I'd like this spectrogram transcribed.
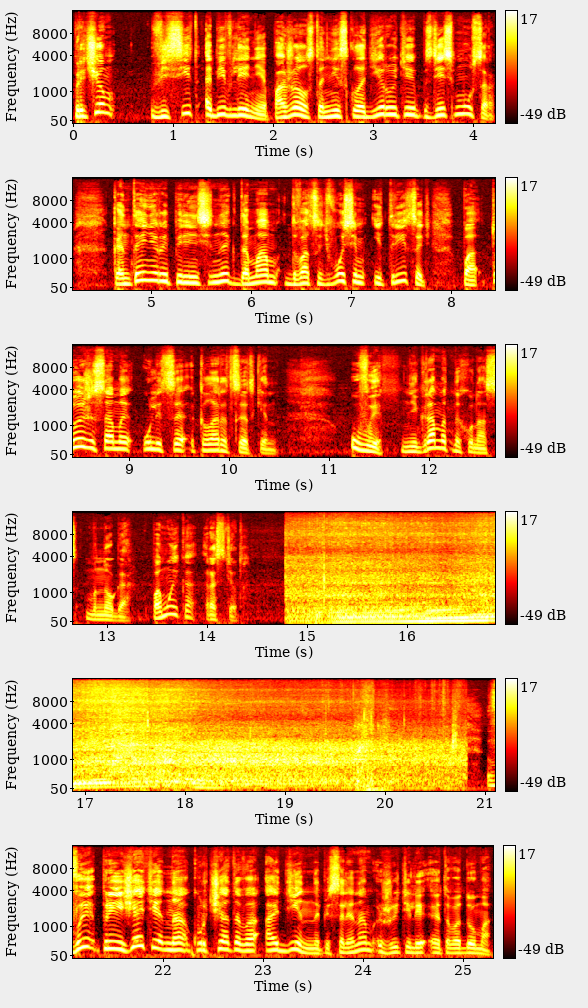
Причем висит объявление «Пожалуйста, не складируйте здесь мусор». Контейнеры перенесены к домам 28 и 30 по той же самой улице Клары Цеткин. Увы, неграмотных у нас много. Помойка растет. Вы приезжайте на Курчатова 1, написали нам жители этого дома,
